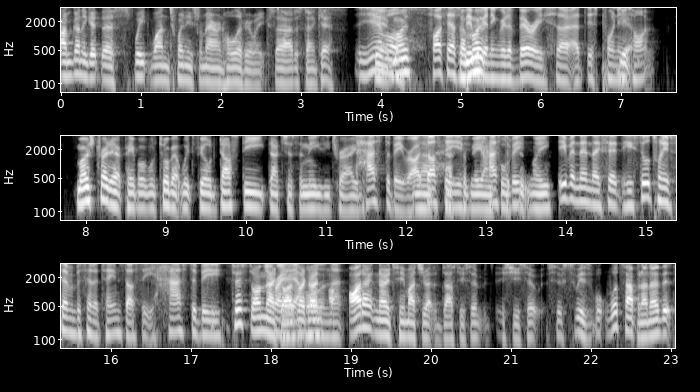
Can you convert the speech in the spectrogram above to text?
I'm going to get the sweet 120s from Aaron Hall every week, so I just don't care. Yeah, Yeah, well, most- five thousand people mo- getting rid of Berry, So at this point in Yeah. time, Most traded out people, we'll talk about Whitfield, Dusty, that's just an easy trade. has to be right. That Dusty has to be, has to be. unfortunately. Even then, they said he's still twenty seven percent of teams. Dusty has to be. Just on that, guys, like more I, that. I don't know too much about the Dusty issue. So, so Swizz, what's happened? I know that.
